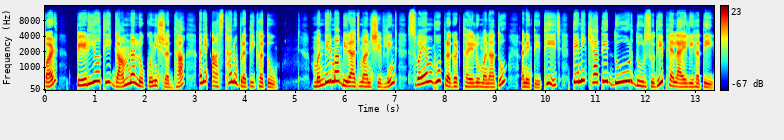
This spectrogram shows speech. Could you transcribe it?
પણ પેઢીઓથી ગામના લોકોની શ્રદ્ધા અને આસ્થાનું પ્રતીક હતું. મંદિરમાં બિરાજમાન શિવલિંગ સ્વયંભૂ પ્રગટ થયેલું મનાતું અને તેથી જ તેની ખ્યાતિ દૂર દૂર સુધી ફેલાયેલી હતી.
